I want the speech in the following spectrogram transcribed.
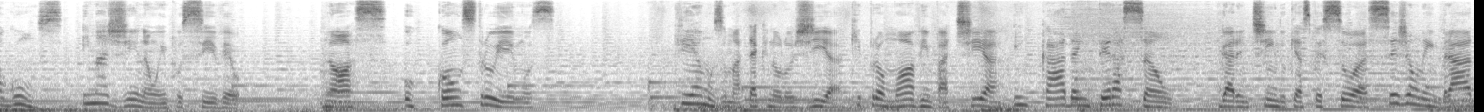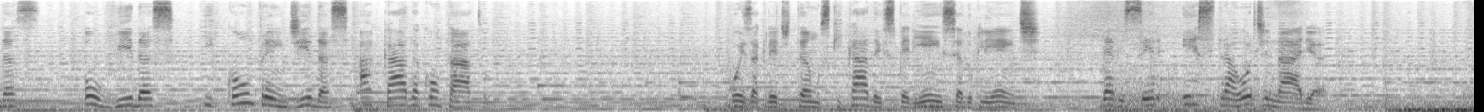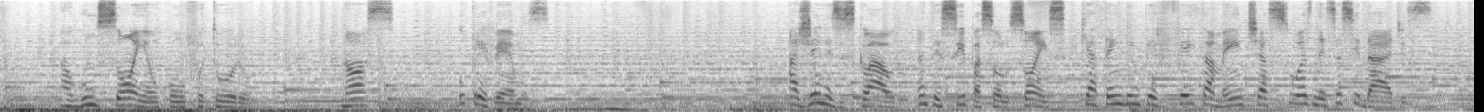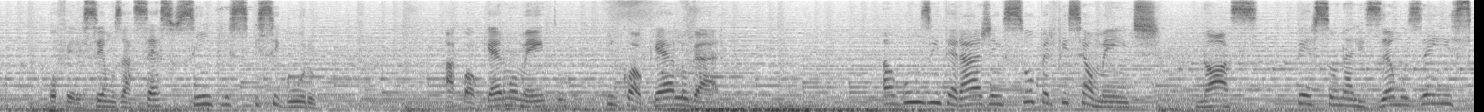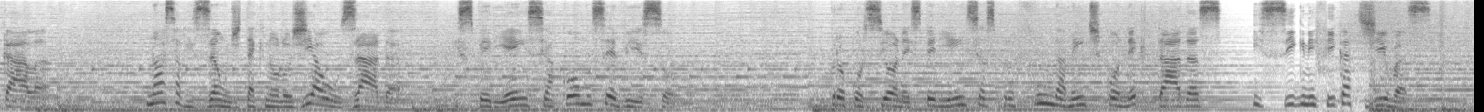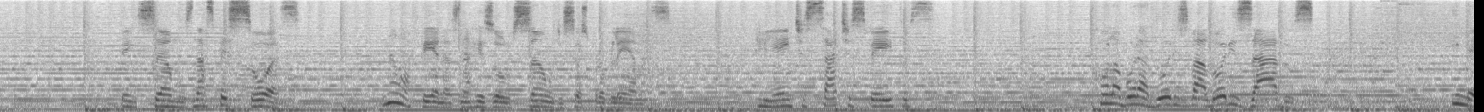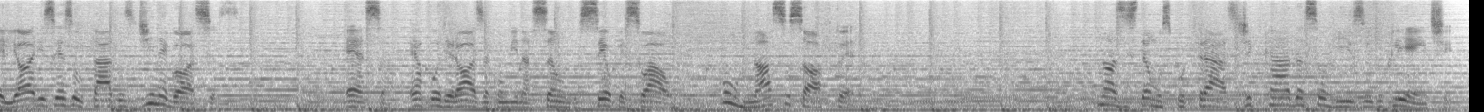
Alguns imaginam o impossível. Nós o construímos. Criamos uma tecnologia que promove empatia em cada interação, garantindo que as pessoas sejam lembradas, ouvidas e compreendidas a cada contato. Pois acreditamos que cada experiência do cliente deve ser extraordinária. Alguns sonham com o futuro. Nós o prevemos. A Genesis Cloud antecipa soluções que atendem perfeitamente às suas necessidades. Oferecemos acesso simples e seguro, a qualquer momento, em qualquer lugar. Alguns interagem superficialmente. Nós personalizamos em escala. Nossa visão de tecnologia ousada, experiência como serviço proporciona experiências profundamente conectadas e significativas. Pensamos nas pessoas, não apenas na resolução de seus problemas. Clientes satisfeitos, colaboradores valorizados e melhores resultados de negócios. Essa é a poderosa combinação do seu pessoal com o nosso software. Nós estamos por trás de cada sorriso do cliente.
